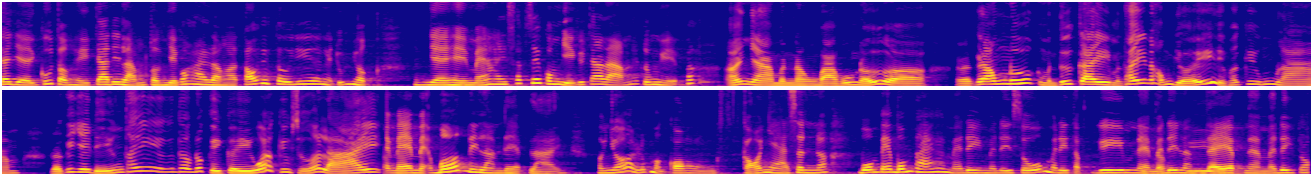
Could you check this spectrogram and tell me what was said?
cha về cuối tuần thì cha đi làm một tuần về có hai lần à tối thứ tư với ngày chủ nhật. Về thì mẹ hay sắp xếp công việc cho cha làm thấy tội nghiệp á. Ở nhà mình đàn bà phụ nữ à, rồi cái ống nước mình tưới cây mình thấy nó không vừa ý thì phải kêu ông làm. Rồi cái dây điện thấy nó kỳ kỳ quá kêu sửa lại. Mẹ mẹ bớt đi làm đẹp lại còn nhớ là lúc mà con cỏ nhà sinh đó bốn bé 4 tháng á, mẹ đi mẹ đi xuống mẹ đi tập gym nè mẹ tập đi làm gym. đẹp nè mẹ đi Trời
